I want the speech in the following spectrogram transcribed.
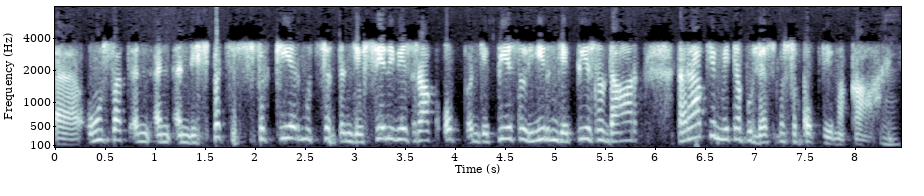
uh ons wat in in in die spits verkeer moet sit en jou senuwees raak op en jy pesel hier en jy pesel daar dan raak jou metabolisme se kop te mekaar. Hmm.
